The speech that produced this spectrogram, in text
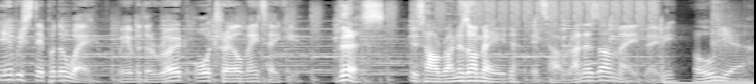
every step of the way, wherever the road or trail may take you. This is how runners are made. It's how runners are made, baby. Oh, yeah.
